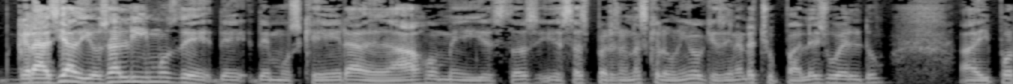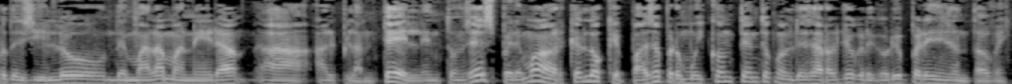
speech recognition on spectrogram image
gracias a Dios salimos de, de, de Mosquera, de Dajome y estas, y estas personas que lo único que hacían era chuparle sueldo, ahí por decirlo de mala manera, a, al plantel. Entonces esperemos a ver qué es lo que pasa, pero muy contento con el desarrollo de Gregorio Pérez en Santa Fe.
